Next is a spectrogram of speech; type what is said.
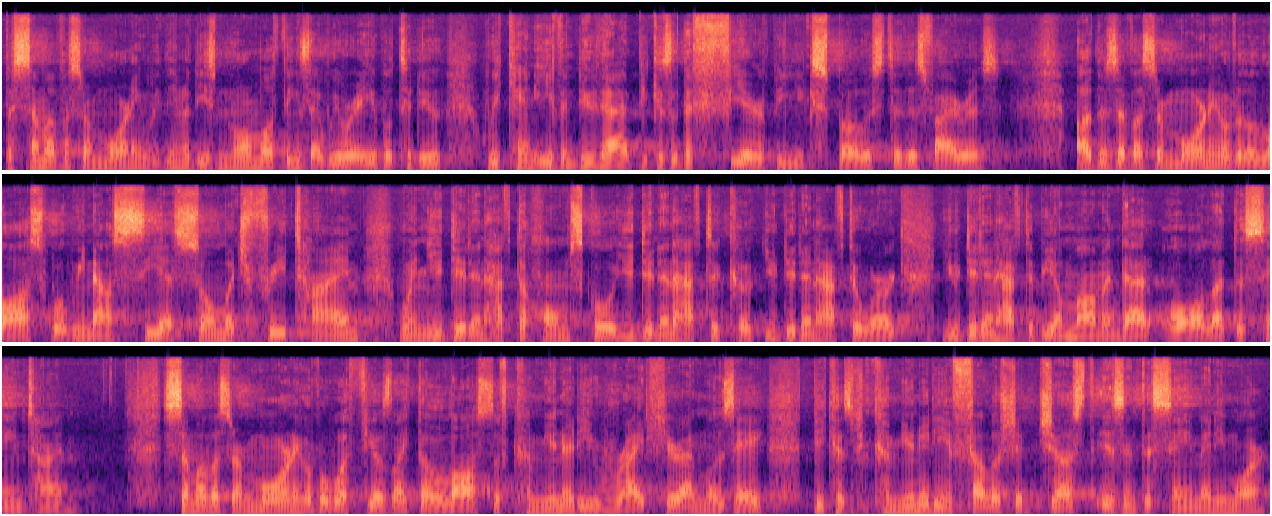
But some of us are mourning, you know, these normal things that we were able to do, we can't even do that because of the fear of being exposed to this virus. Others of us are mourning over the loss, what we now see as so much free time when you didn't have to homeschool, you didn't have to cook, you didn't have to work, you didn't have to be a mom and dad all at the same time. Some of us are mourning over what feels like the loss of community right here at Mosaic because community and fellowship just isn't the same anymore.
